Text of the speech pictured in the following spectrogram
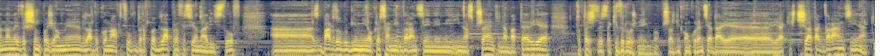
e, na najwyższym poziomie dla wykonawców, dla, profesjonalistów, e, z bardzo długimi okresami gwarancyjnymi i na sprzęt, i na baterie. To też to jest taki wyróżnik, bo przeważnie konkurencja daje e, jakieś 3 lata gwarancji na, jakieś,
